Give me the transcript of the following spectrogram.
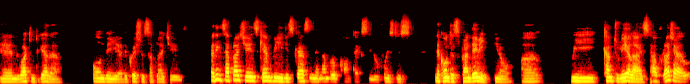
in working together on the uh, the question of supply chains. I think supply chains can be discussed in a number of contexts. You know, for instance, the context of pandemic. You know, uh, we come to realize how fragile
